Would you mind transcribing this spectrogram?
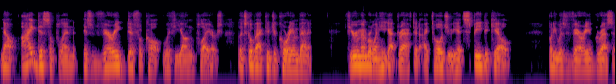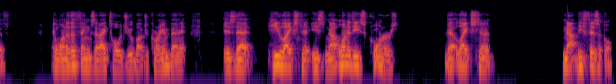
Now, eye discipline is very difficult with young players. Let's go back to Jakorian Bennett. If you remember when he got drafted, I told you he had speed to kill, but he was very aggressive. And one of the things that I told you about Jakorian Bennett is that he likes to, he's not one of these corners that likes to not be physical.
